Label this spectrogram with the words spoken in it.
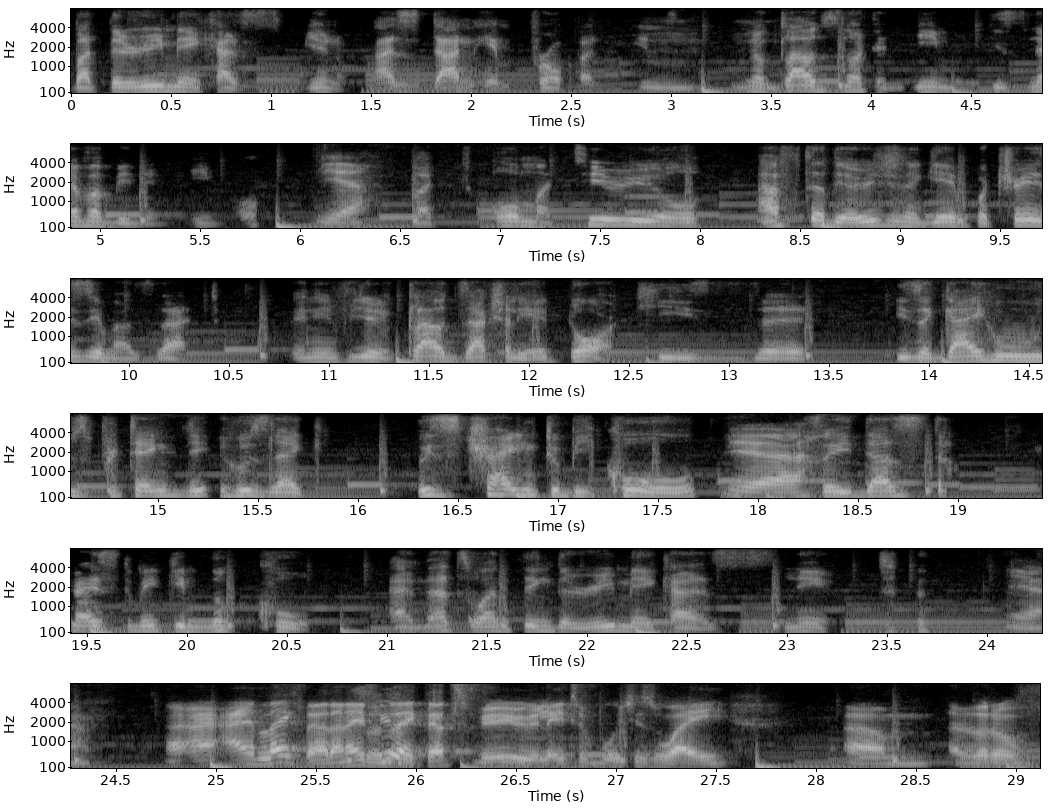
But the remake has, you know, has done him properly. Mm, you know, mm. Cloud's not an emo. He's never been an emo. Yeah. But all material after the original game portrays him as that. And if you know, Cloud's actually a dork. He's the he's a guy who's pretending who's like who's trying to be cool. Yeah. So he does stuff tries to make him look cool. And that's one thing the remake has nailed. yeah. I, I like that, and I feel like, like, that's very relatable, which is why um, a lot of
